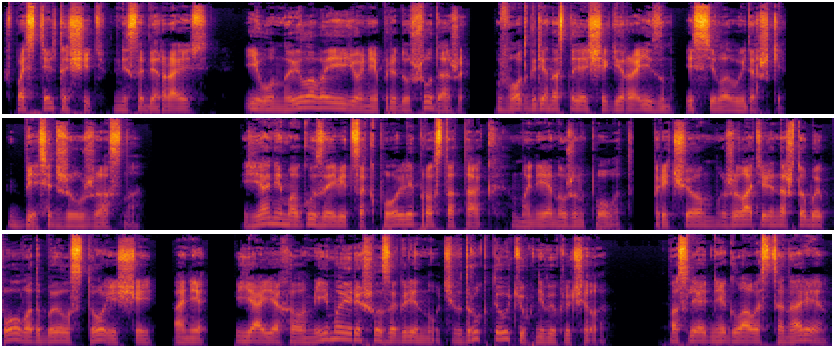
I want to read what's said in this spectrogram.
В постель тащить не собираюсь. И унылого ее не придушу даже. Вот где настоящий героизм и сила выдержки. Бесит же ужасно. Я не могу заявиться к Полли просто так, мне нужен повод. Причем желательно, чтобы повод был стоящий, а не «я ехал мимо и решил заглянуть, вдруг ты утюг не выключила». Последние главы сценария?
